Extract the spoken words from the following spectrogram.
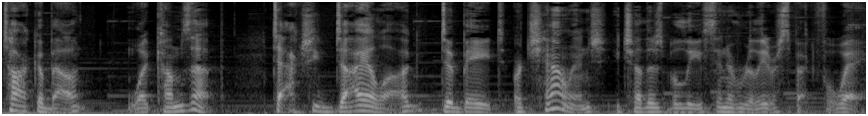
talk about what comes up, to actually dialogue, debate, or challenge each other's beliefs in a really respectful way.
